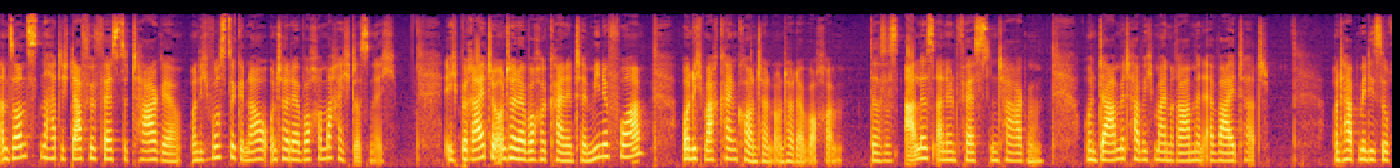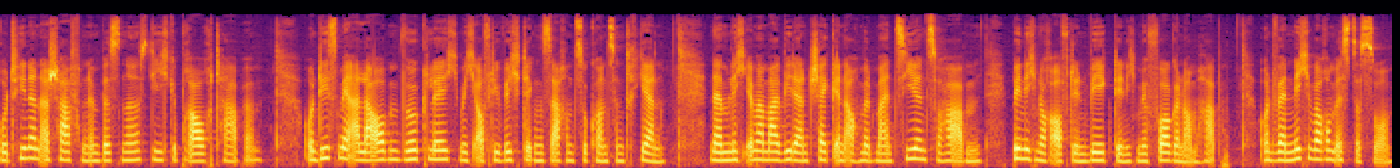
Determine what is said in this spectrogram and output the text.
ansonsten hatte ich dafür feste Tage und ich wusste genau, unter der Woche mache ich das nicht. Ich bereite unter der Woche keine Termine vor und ich mache keinen Content unter der Woche. Das ist alles an den festen Tagen. Und damit habe ich meinen Rahmen erweitert und habe mir diese Routinen erschaffen im Business, die ich gebraucht habe. Und dies mir erlauben, wirklich mich auf die wichtigen Sachen zu konzentrieren. Nämlich immer mal wieder ein Check-in auch mit meinen Zielen zu haben. Bin ich noch auf den Weg, den ich mir vorgenommen habe? Und wenn nicht, warum ist das so?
